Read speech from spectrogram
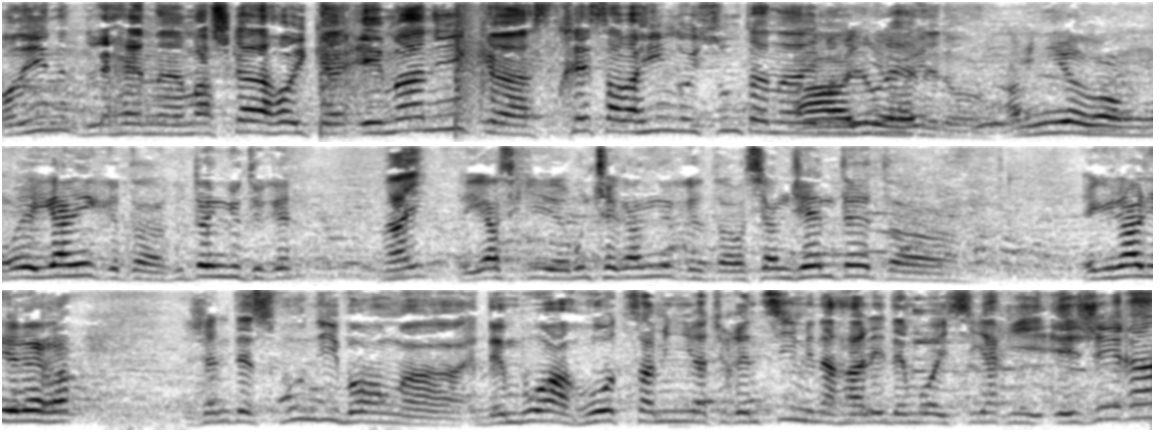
Odin, lehen eh, maskara hoik eh, emanik, eh, stresa bahingo izuntan eh, eman Ah, lehen edo. Aminia, bon, hori ganik eta guten gutuk, eh. Bai? Egazki buntxe ganduk eta zian jente eta egin aldi edera. Jendez fundi, bon, denboa hotza miniaturentzi, mena jale denboa izigarri egera,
